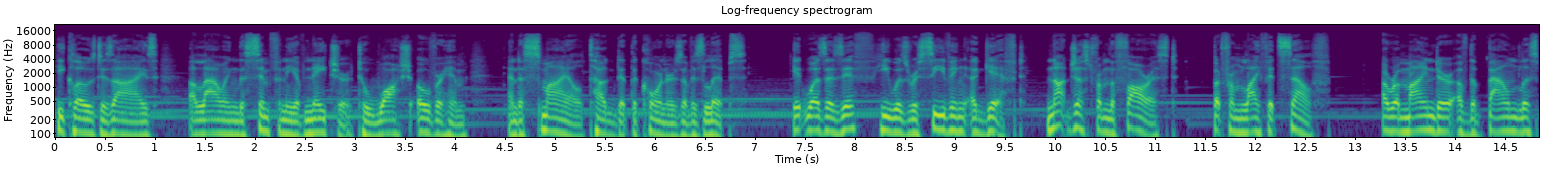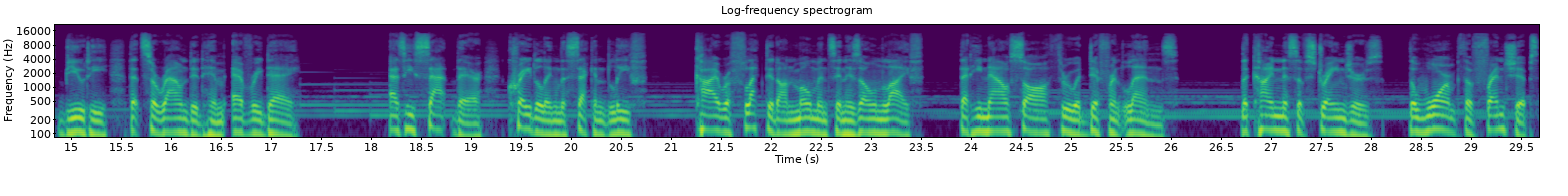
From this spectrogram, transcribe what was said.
He closed his eyes, allowing the symphony of nature to wash over him, and a smile tugged at the corners of his lips. It was as if he was receiving a gift, not just from the forest, but from life itself, a reminder of the boundless beauty that surrounded him every day. As he sat there, cradling the second leaf, Kai reflected on moments in his own life that he now saw through a different lens. The kindness of strangers, the warmth of friendships,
